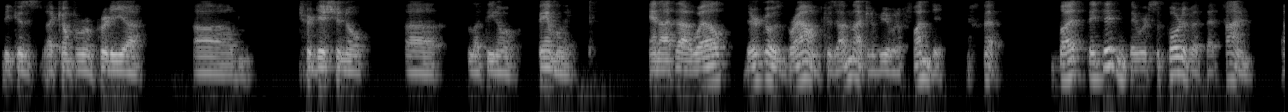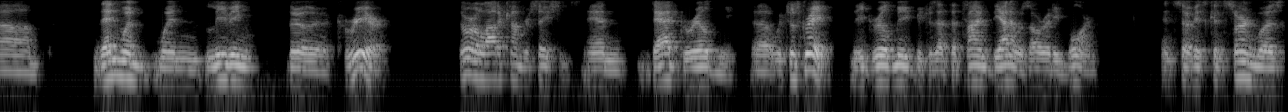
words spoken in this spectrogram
because I come from a pretty uh, um, traditional uh, Latino family, and I thought, well, there goes Brown because I'm not going to be able to fund it. but they didn't. They were supportive at that time. Um, then when when leaving the career, there were a lot of conversations, and Dad grilled me, uh, which was great. He grilled me because at the time Diana was already born, and so his concern was,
